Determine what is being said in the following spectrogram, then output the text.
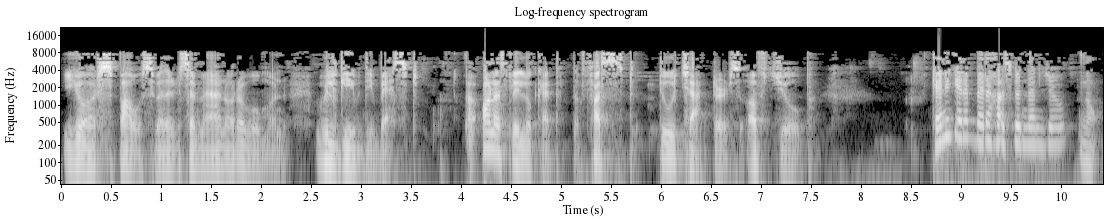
your spouse, whether it's a man or a woman, will give the best. Now, honestly look at the first two chapters of Job. Can you get a better husband than Job? No.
